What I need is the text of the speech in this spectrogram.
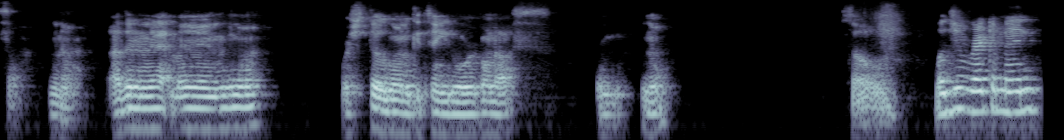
So, you know, other than that, man, you know, we're still going to continue to work on us. And, you know. So, would you recommend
